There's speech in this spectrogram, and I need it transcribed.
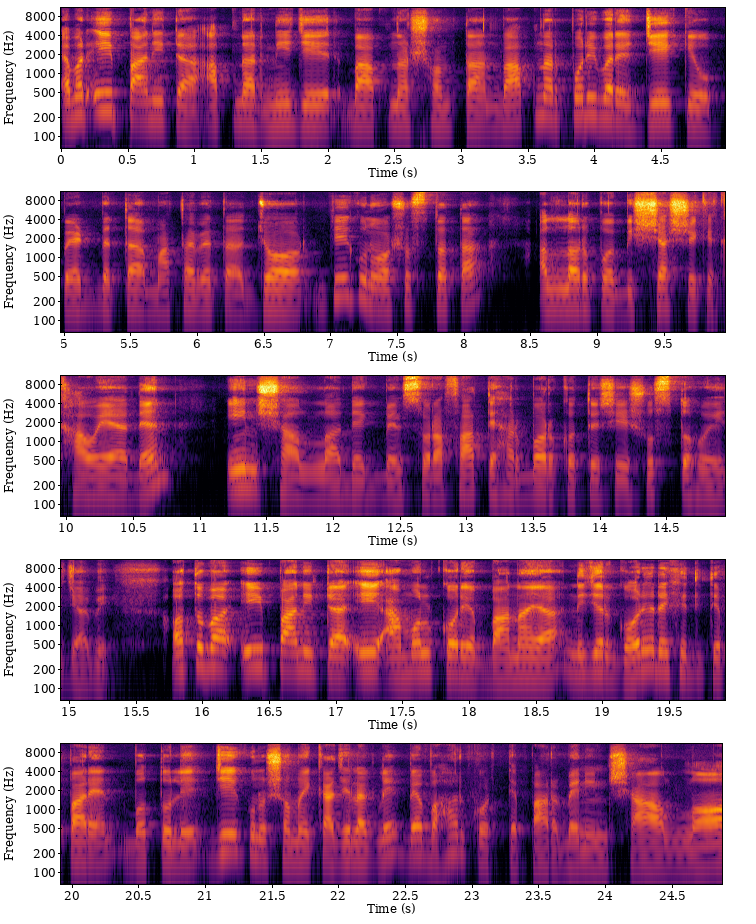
এবার এই পানিটা আপনার নিজের বা আপনার সন্তান বা আপনার পরিবারের যে কেউ পেট ব্যথা, মাথা ব্যথা, জ্বর, যে কোনো অসুস্থতা আল্লাহর উপর বিশ্বাস রেখে খাওয়াইয়া দেন। ইনশাল্লাহ দেখবেন সোরা ফাতেহার বরকতে সে সুস্থ হয়ে যাবে। অথবা এই পানিটা এই আমল করে বানায়া নিজের ঘরে রেখে দিতে পারেন, বোতলে যে কোনো সময় কাজে লাগলে ব্যবহার করতে পারবেন ইনশাআল্লাহ।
